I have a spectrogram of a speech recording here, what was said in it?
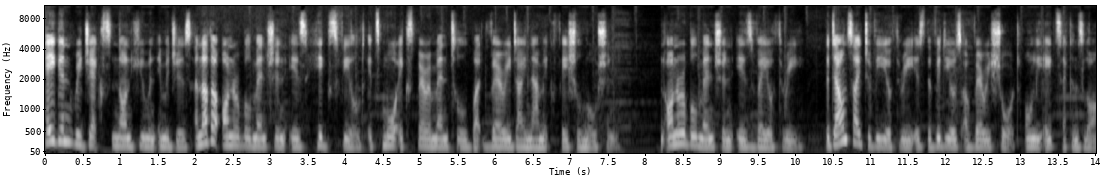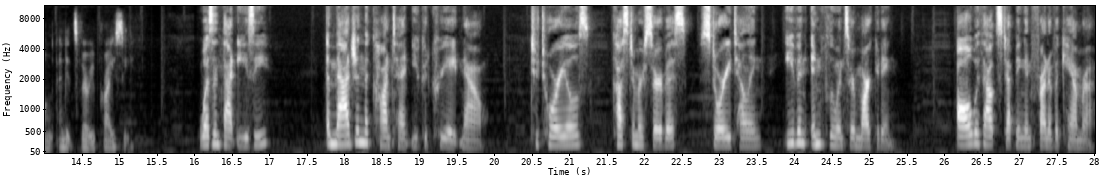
Heygen rejects non-human images. Another honorable mention is Higgsfield. It's more experimental but very dynamic facial motion. An honorable mention is Veo 3. The downside to Veo 3 is the videos are very short, only 8 seconds long, and it's very pricey. Wasn't that easy? Imagine the content you could create now. Tutorials, customer service, storytelling, even influencer marketing. All without stepping in front of a camera.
